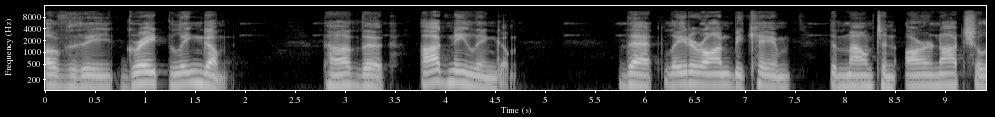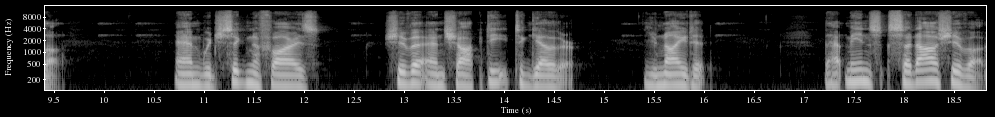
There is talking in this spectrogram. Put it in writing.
of the great lingam, uh, the Agni lingam, that later on became the mountain Arunachala, and which signifies Shiva and Shakti together, united. That means Sadashiva.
